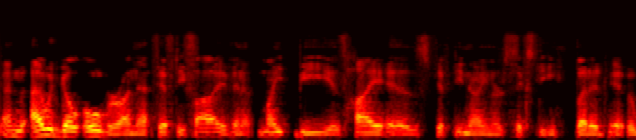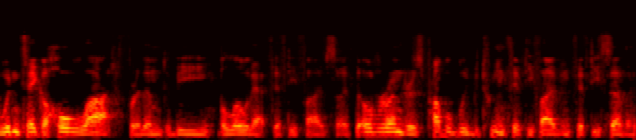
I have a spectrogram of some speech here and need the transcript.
to, I would go over on that 55 and it might be as high as 59 or 60, but it, it wouldn't take a whole lot for them to be below that 55. So the over under is probably between 55 and 57.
